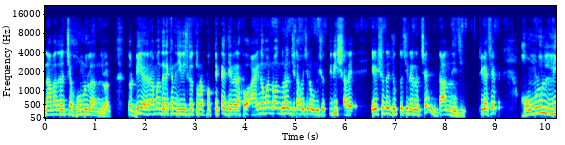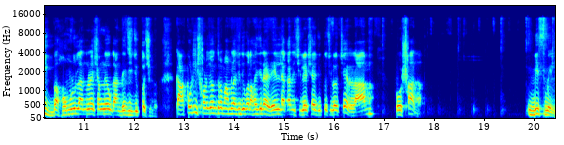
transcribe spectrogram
না আমাদের হচ্ছে হোমরুল আন্দোলন। তো ডিয়ার আমাদের এখানে জিনিসগুলো তোমরা প্রত্যেকটাই জেনে রাখো। আইন অমান্য আন্দোলন যেটা হয়েছিল উনিশশো সালে, এর সাথে যুক্ত ছিলেন হচ্ছে গান্ধীজি, ঠিক আছে? হোমরুল লীগ বা হোমরুল আন্দোলনের সঙ্গেও গান্ধীজি যুক্ত ছিল। কাকরি ষড়যন্ত্র মামলা যদি বলা হয়, যেটা রেল ডাকাতি ছিল, এর সাথে যুক্ত ছিল হচ্ছে রাম প্রসাদ বিসমিল।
